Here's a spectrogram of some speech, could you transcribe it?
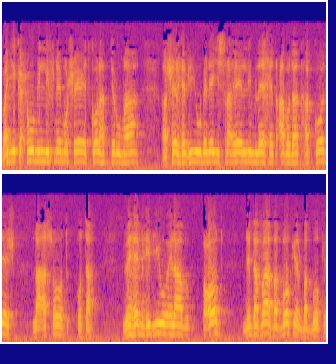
ויקחו מלפני משה את כל התרומה אשר הביאו בני ישראל למלאכת עבודת הקודש לעשות אותה. והם הביאו אליו עוד נדבה בבוקר בבוקר.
